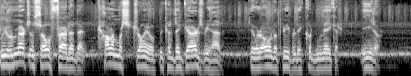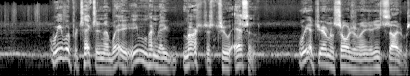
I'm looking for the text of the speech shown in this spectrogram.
We were marching so far that the column was strung out because the guards we had, they were older people, they couldn't make it either. We were protected in a way, even when they marched us through Essen. We had German soldiers on each side of us,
